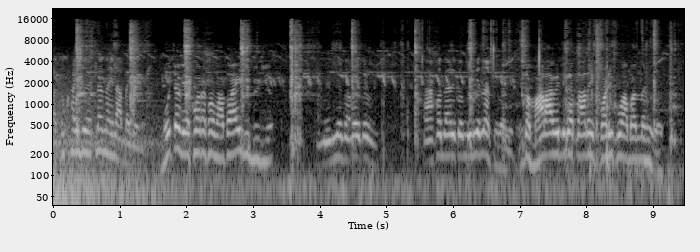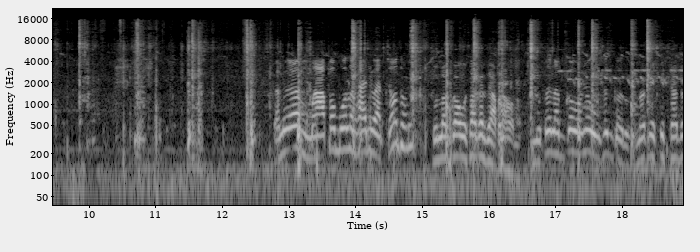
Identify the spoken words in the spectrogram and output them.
અડધું ખાઈ ગયું એટલે નહીં લાભાઈ જાય હું તો વેખો રાખો માં તો આવી ગઈ વીડિયો બીડીઓ તમે તો આખો દાડી તો બીડીઓ ના પીવાની. તો મારા આવી લીધા તારે પડી કુવા બંધ નહીં હોય. તમે માપો બોલો સારી વાત છો થોડી. તું લબકા ઓછા કરજે આપણા હોમાં હું તો લબકો અમે ઓછું જ કરું. ન કે કિસ્સા દો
